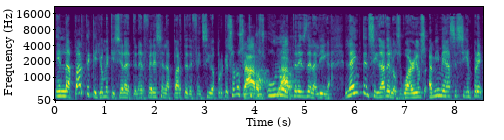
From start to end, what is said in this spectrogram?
en la parte que yo me quisiera detener, Fer, es en la parte defensiva, porque son los equipos 1 y 3 de la liga. La intensidad de los Warriors a mí me hace siempre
